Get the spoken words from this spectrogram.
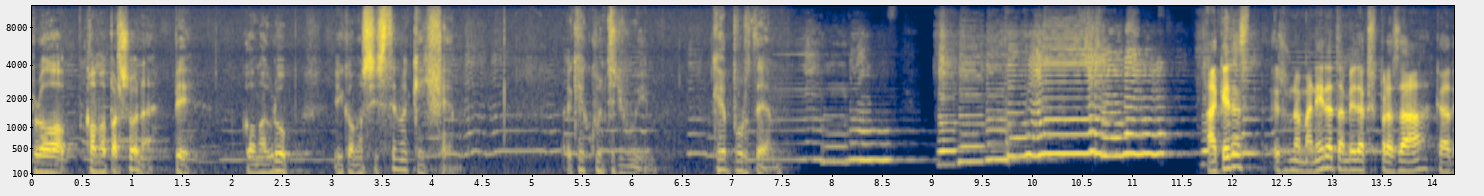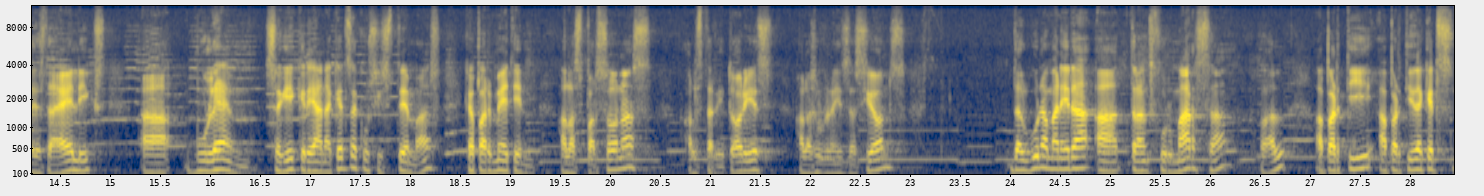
però com a persona, bé, com a grup i com a sistema, què hi fem? A què contribuïm? Què portem? Aquesta és una manera també d'expressar que des d'Hèlix eh, volem seguir creant aquests ecosistemes que permetin a les persones, als territoris, a les organitzacions, d'alguna manera a transformar-se a partir, a partir d'aquests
